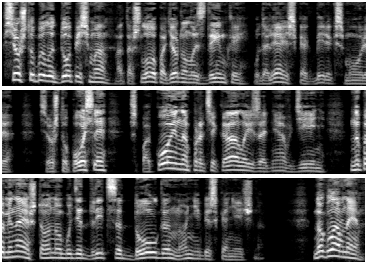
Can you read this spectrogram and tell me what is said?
Все, что было до письма, отошло, подернулось дымкой, удаляясь, как берег с моря. Все, что после, спокойно протекало изо дня в день, напоминая, что оно будет длиться долго, но не бесконечно. Но главное,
